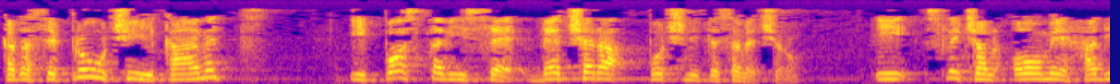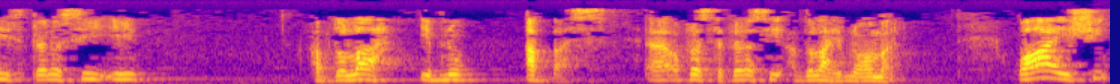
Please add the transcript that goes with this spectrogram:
kada se prouči kamet i postavi se večera, počnite sa večerom. I sličan ome hadis prenosi i Abdullah ibn Abbas. E, oprostite, prenosi Abdullah ibn Omar. O Ajši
